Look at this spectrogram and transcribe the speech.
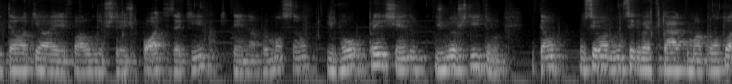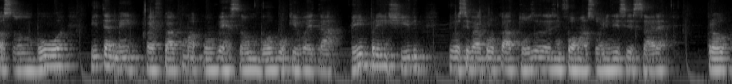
Então aqui ó, eu falo dos três potes aqui que tem na promoção e vou preenchendo os meus títulos. Então o seu anúncio ele vai ficar com uma pontuação boa e também vai ficar com uma conversão boa porque vai estar bem preenchido e você vai colocar todas as informações necessárias para o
